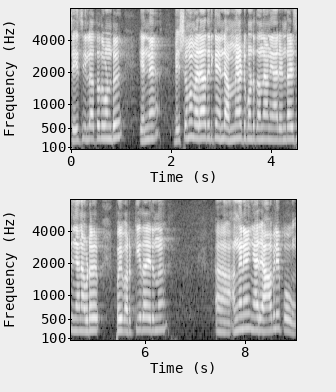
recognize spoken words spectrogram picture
ചേച്ചി ഇല്ലാത്തത് കൊണ്ട് എന്നെ വിഷമം വരാതിരിക്കാൻ എന്റെ അമ്മയായിട്ട് കൊണ്ട് തന്നതാണ്. ഞാൻ രണ്ടാഴ്ച ഞാൻ അവിടെ പോയി വർക്ക് ചെയ്തായിരുന്നു. അങ്ങനെ ഞാൻ രാവിലെ പോവും.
